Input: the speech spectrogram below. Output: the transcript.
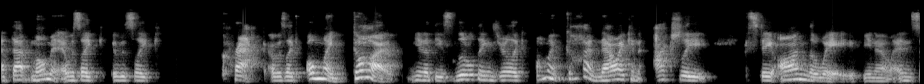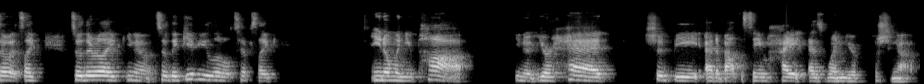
at that moment it was like it was like crack. I was like, oh my God, you know, these little things, you're like, oh my God, now I can actually stay on the wave, you know? And so it's like, so they're like, you know, so they give you little tips like, you know, when you pop, you know, your head should be at about the same height as when you're pushing up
